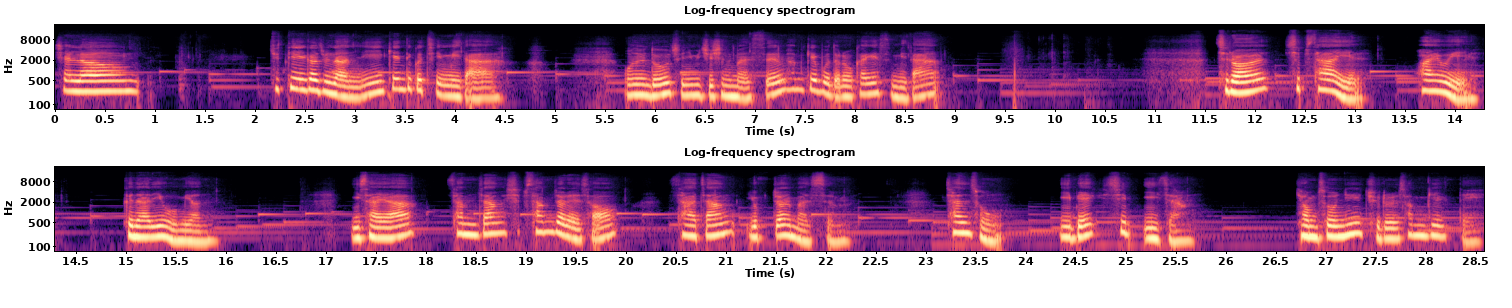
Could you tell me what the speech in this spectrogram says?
샬롬. 큐티 읽어주는 언니 캔디코치입니다. 오늘도 주님이 주시는 말씀 함께 보도록 하겠습니다. 7월 14일 화요일 그날이 오면. 이사야 3장 13절에서 4장 6절 말씀. 찬송 212장. 겸손히 주를 섬길 때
